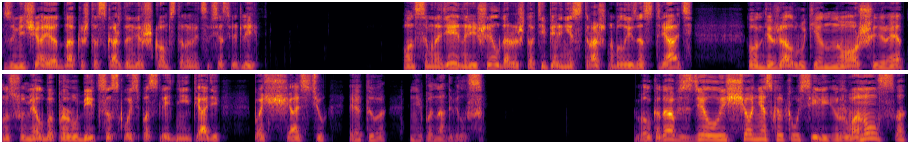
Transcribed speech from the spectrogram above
замечая, однако, что с каждым вершком становится все светлее. Он самонадеянно решил даже, что теперь не страшно было и застрять, он держал в руке нож и, вероятно, сумел бы прорубиться сквозь последние пяди. По счастью, этого не понадобилось. Волкодав сделал еще несколько усилий, рванулся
